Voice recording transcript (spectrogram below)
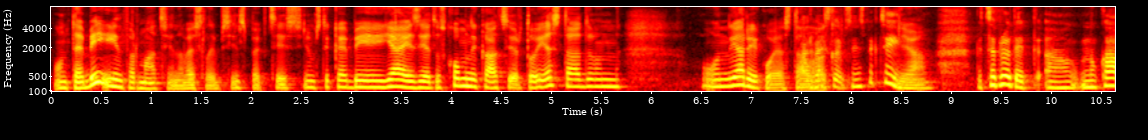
Un te bija informācija no veselības inspekcijas. Jums tikai bija jāiziet uz komunikāciju ar to iestādi un uh, un jārīkojas tālāk. Ar veselības inspekciju? Jā. Bet saprotiet, nu, kā,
